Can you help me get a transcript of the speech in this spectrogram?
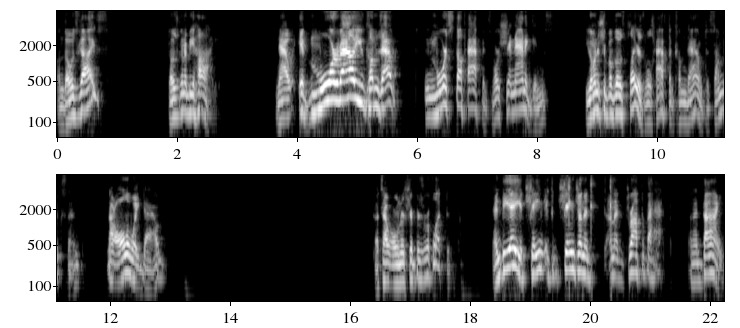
on those guys. Those are going to be high. Now, if more value comes out and more stuff happens, more shenanigans, the ownership of those players will have to come down to some extent, not all the way down. That's how ownership is reflected. NBA, it change it could change on a on a drop of a hat, on a dime.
